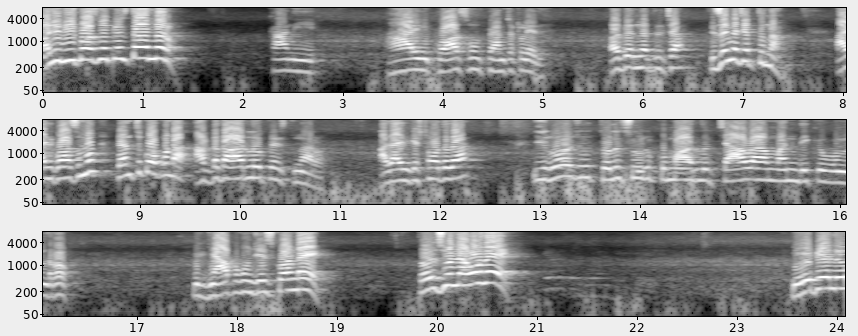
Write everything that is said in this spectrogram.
మళ్ళీ నీ కోసమే పెంచుతా అన్నారు కానీ ఆయన కోసం పెంచట్లేదు. అభినందన తెలుసా నిజంగా చెప్తున్నా ఆయన కోసము పెంచుకోకుండా అడ్డదారులు పెంచుతున్నారు. అది ఆయనకి ఇష్టమవుతుందా? ఈరోజు తొలిసూరు కుమారులు చాలామందికి ఉండరు. మీరు జ్ఞాపకం చేసుకోండి. తొలిసూళ్ళు ఎవరిదే ఏబేలు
